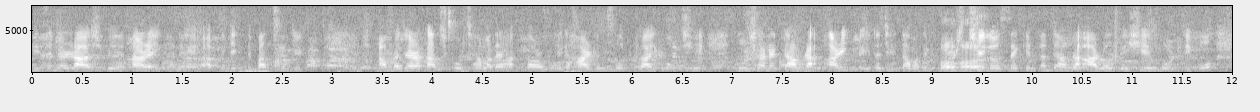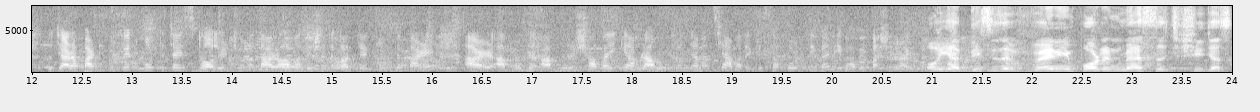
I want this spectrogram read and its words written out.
ভিজিটাররা আসবে তারা এখানে আপনি দেখতে পাচ্ছেন যে আমরা যারা কাজ করছি আমাদের তরফ থেকে হার্ড অ্যান্ড সোল ট্রাই করছি। গুলশানেরটা আমরা আরেকটু এটা যেহেতু আমাদের ফার্স্ট। ছিল সেকেন্ডটাতে আমরা আরও বেশি এফোর্ট দিব। তো যারা পার্টিসিপেট করতে চায় স্টলের জন্য তারাও আমাদের সাথে কন্ট্যাক্ট করতে পারে। আর আপনাদের আপনাদের সবাইকে আমরা আমন্ত্রণ জানাচ্ছি আমাদেরকে সাপোর্ট দিবেন এভাবে পাশে থাকবেন। Oh, yeah, this is a very important message she just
